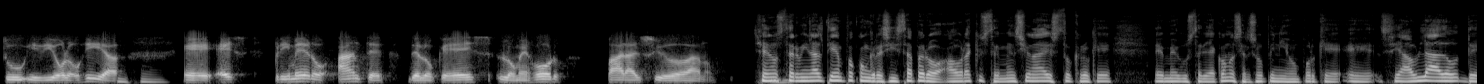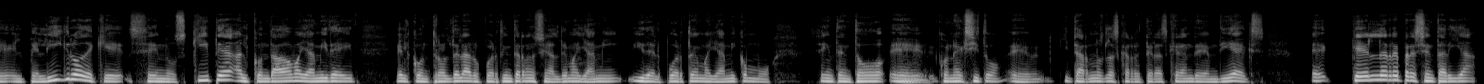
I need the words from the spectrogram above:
tu ideología eh, es primero antes de lo que es lo mejor para el ciudadano. Se nos termina el tiempo, congresista, pero ahora que usted menciona esto, creo que eh, me gustaría conocer su opinión porque eh, se ha hablado del peligro de que se nos quite al condado Miami-Dade el control del aeropuerto internacional de Miami y del puerto de Miami como se intentó eh, con éxito quitarnos las carreteras que eran de MDX. ¿Qué le representaría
